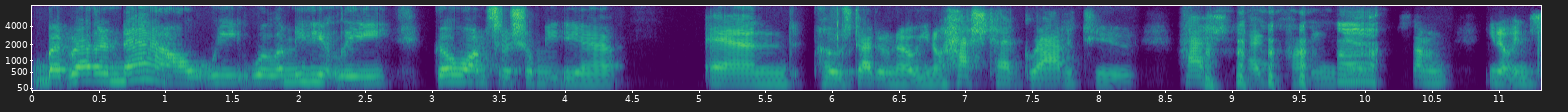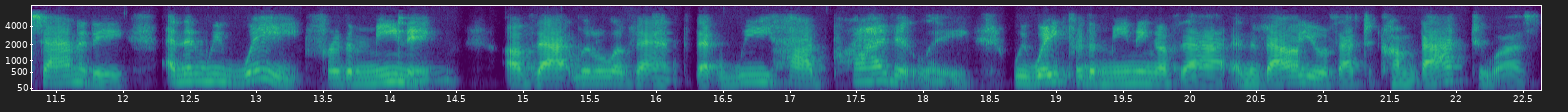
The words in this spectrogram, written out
But rather now, we will immediately go on social media and post, I don't know, you know, hashtag gratitude, hashtag kindness, some, you know, insanity. And then we wait for the meaning of that little event that we had privately. We wait for the meaning of that and the value of that to come back to us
